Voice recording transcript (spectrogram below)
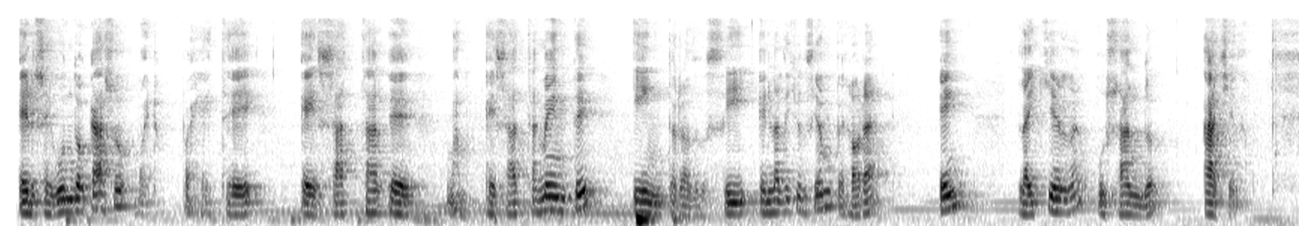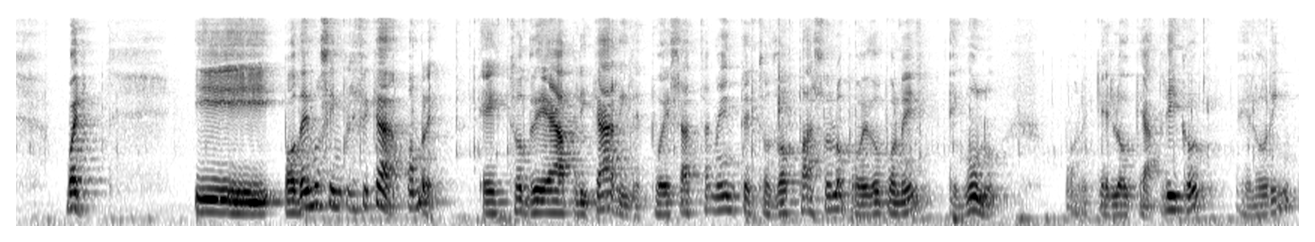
El segundo caso, bueno, pues este exacta, eh, vamos, exactamente introducí en la disyunción, pero ahora en la izquierda usando H2. Bueno, y podemos simplificar, hombre, esto de aplicar y después exactamente estos dos pasos lo puedo poner en uno, porque lo que aplico, el ORIN,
